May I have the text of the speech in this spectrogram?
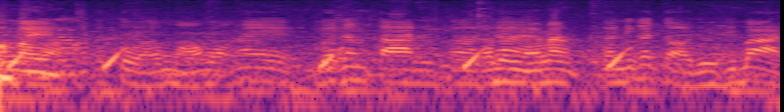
ทำไมอ่ะ ตัวหมอบอกให้ลดน้ำตาลเออ แล้วเป็นไงบ้าง ตอนนี้ก็จอดอยู่ที่บ้าน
